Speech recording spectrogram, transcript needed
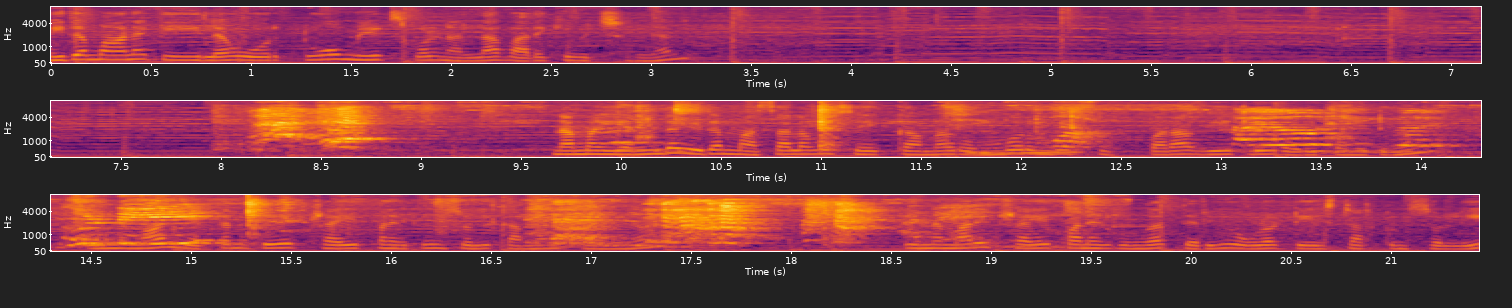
மிதமான டீயில் ஒரு டூ மினிட்ஸ் போல் நல்லா வதக்கி வச்சுருங்க. நம்ம எந்த வித மசாலாவும் சேர்க்காம ரொம்ப ரொம்ப சூப்பராக வீட்லேயே ரெடி பண்ணிட்டுங்க. இந்த மாதிரி எத்தனை பேர் ட்ரை பண்ணியிருக்குன்னு சொல்லி கமெண்ட் பண்ணுங்கள் இந்த மாதிரி ட்ரை பண்ணியிருக்குங்க தெரியும் எவ்வளோ டேஸ்ட்டாக இருக்குன்னு சொல்லி.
